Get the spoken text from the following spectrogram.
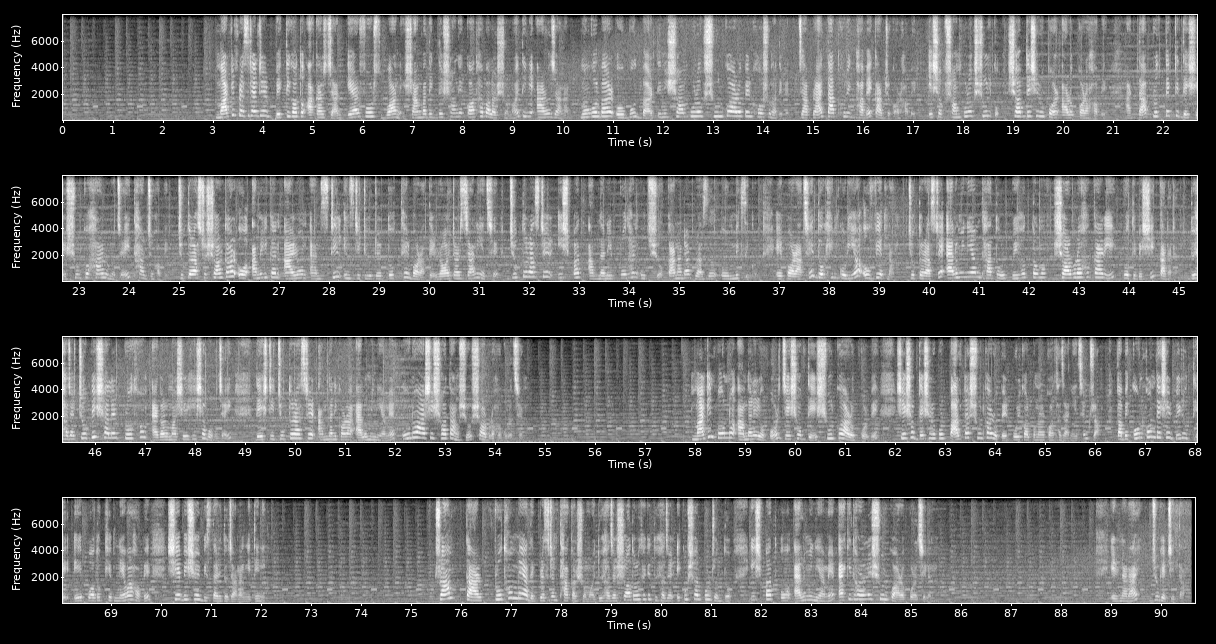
মার্কিন প্রেসিডেন্টের ব্যক্তিগত আকাশযান এয়ারফোর্স ওয়ানে সাংবাদিকদের সঙ্গে কথা বলার সময় তিনি আরও জানান, মঙ্গলবার ও বুধবার তিনি সম্পূরক শুল্ক আরোপের ঘোষণা দেবেন, যা প্রায় তাৎক্ষণিকভাবে কার্যকর হবে। এসব সম্পূরক শুল্ক সব দেশের উপর আরোপ করা হবে, আর তা প্রত্যেকটি দেশের শুল্ক হার অনুযায়ী ধার্য হবে। যুক্তরাষ্ট্র সরকার ও আমেরিকান আয়রন অ্যান্ড স্টিল ইনস্টিটিউটের তথ্যের বরাতে রয়টার্স জানিয়েছে, যুক্তরাষ্ট্রের ইস্পাত আমদানির প্রধান উৎস কানাডা, ব্রাজিল ও মেক্সিকো। এরপর আছে দক্ষিণ কোরিয়া ও ভিয়েতনাম। যুক্তরাষ্ট্রে অ্যালুমিনিয়াম ধাতুর বৃহত্তম সরবরাহকারী প্রতিবেশী কানাডা। দুই হাজার চব্বিশ সালের প্রথম এগারো মাসের হিসাব অনুযায়ী দেশটি যুক্তরাষ্ট্রের আমদানি করা অ্যালুমিনিয়ামের উনআশি শতাংশ সরবরাহ করেছে। মার্কিন পণ্য আমদানির ওপর যেসব দেশ শুল্ক আরোপ করবে, সেসব দেশের ওপর পাল্টা শুল্ক আরোপের পরিকল্পনার কথা জানিয়েছেন ট্রাম্প। তবে কোন কোন দেশের বিরুদ্ধে এ পদক্ষেপ নেওয়া হবে, সে বিষয়ে বিস্তারিত জানাননি তিনি। ট্রাম্প তার প্রথম মেয়াদে প্রেসিডেন্ট থাকার সময় দুই হাজার সতেরো থেকে দুই হাজার একুশ সাল পর্যন্ত ইস্পাত ও অ্যালুমিনিয়ামে একই ধরনের শুল্ক আরোপ করেছিলেন। এরিনা রায় যুগের চিন্তা।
